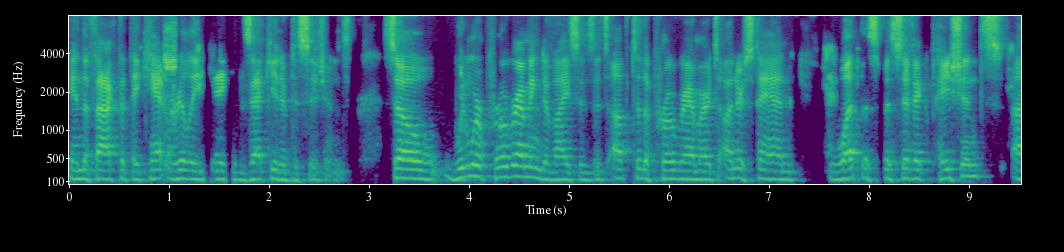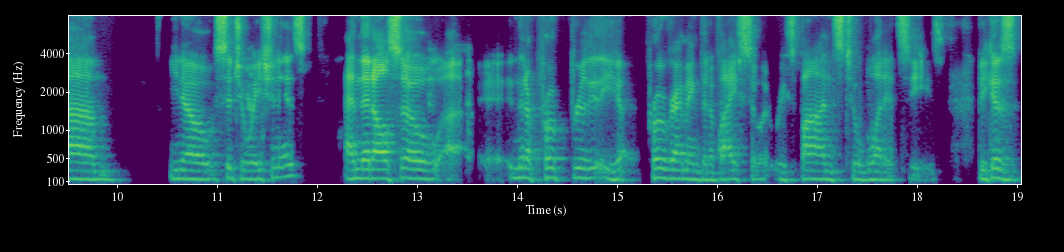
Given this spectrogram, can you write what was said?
in the fact that they can't really make executive decisions. So when we're programming devices, it's up to the programmer to understand what the specific patient's um, you know situation is and then also uh, and then appropriately programming the device so it responds to what it sees. Because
